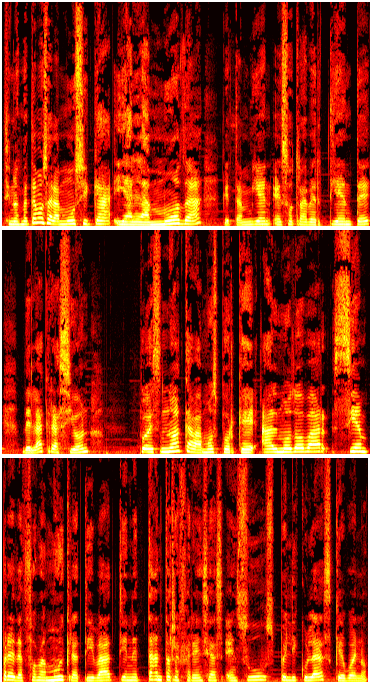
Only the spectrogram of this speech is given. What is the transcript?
si nos metemos a la música y a la moda, que también es otra vertiente de la creación, pues no acabamos porque Almodóvar siempre de forma muy creativa tiene tantas referencias en sus películas que bueno,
